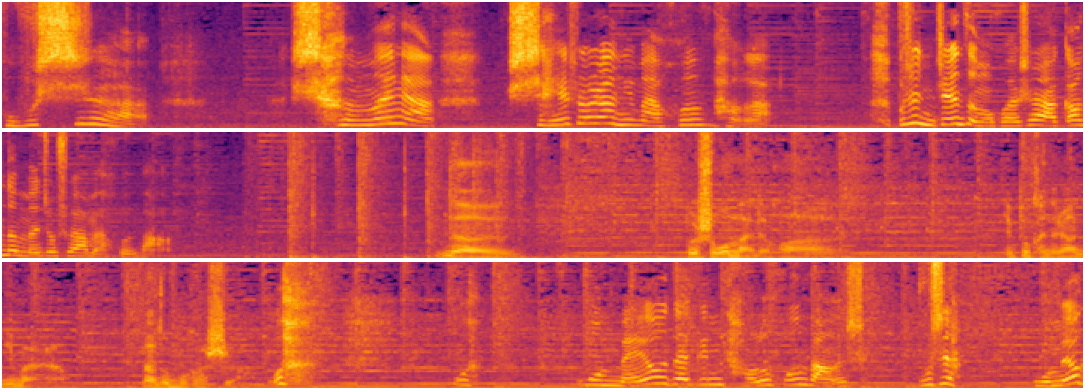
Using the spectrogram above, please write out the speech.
不是，什么呀？谁说让你买婚房了？不是你这人怎么回事啊？刚登门就说要买婚房。那不是我买的话，也不可能让你买啊，那多不合适啊！我我我没有在跟你讨论婚房的事，不是，我没有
